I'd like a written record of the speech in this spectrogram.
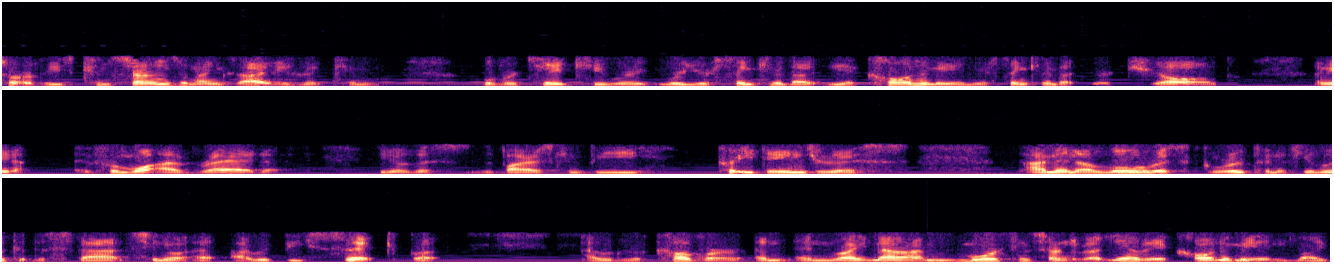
sort of these concerns and anxieties that can overtake you where, where you're thinking about the economy and you're thinking about your job. I mean, from what I've read, you know, this the virus can be pretty dangerous. I'm in a low risk group, and if you look at the stats, you know, I, I would be sick, but I would recover. And and right now, I'm more concerned about yeah the economy and like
